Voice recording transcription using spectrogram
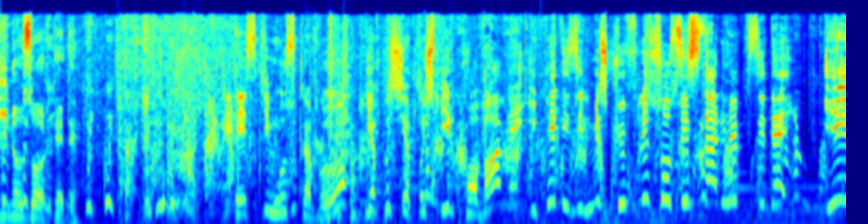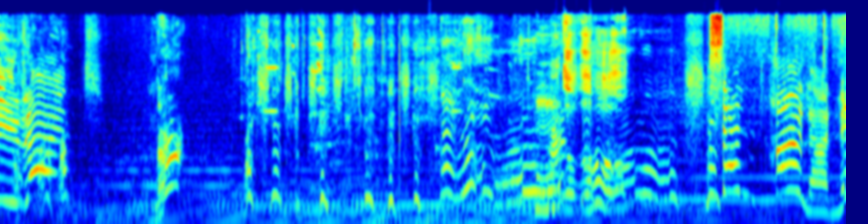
dinozor dede. Eski muz kabuğu, yapış yapış bir kova ve ipe dizilmiş küflü sosisler hepsi de iğrenç. Sen hala ne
